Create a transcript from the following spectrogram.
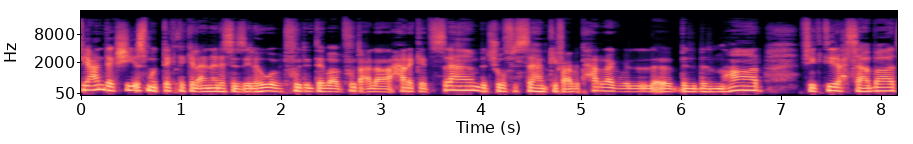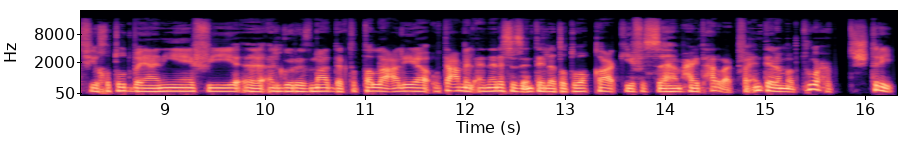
في عندك شيء اسمه ال technical analysis اللي هو بتفوت انت بقى بتفوت على حركة السهم بتشوف السهم كيف عم بيتحرك بالنهار في كتير حسابات في خطوط بيانية في algorithm ات بدك تطلع عليها وتعمل analysis انت لتتوقع كيف السهم حيتحرك. فانت لما بتروح بتشتري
